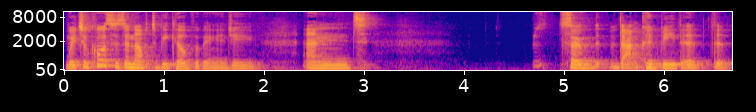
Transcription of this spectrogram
which of course is enough to be killed for being a Jew, and so that could be the the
